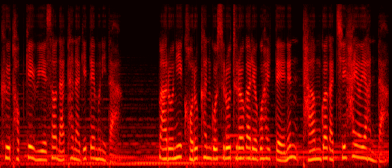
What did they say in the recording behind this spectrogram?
그 덮개 위에서 나타나기 때문이다. 아론이 거룩한 곳으로 들어가려고 할 때에는 다음과 같이 하여야 한다.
